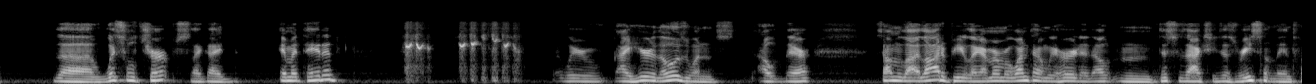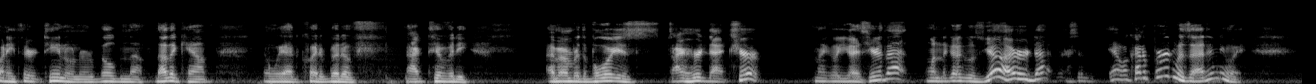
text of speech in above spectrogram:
the whistle chirps, like I imitated. We I hear those ones out there. Some a lot of people like I remember one time we heard it out and this was actually just recently in 2013 when we were building another camp, and we had quite a bit of activity. I remember the boys. I heard that chirp and I go, You guys hear that? When the guy goes, Yeah, I heard that. I said, Yeah, what kind of bird was that anyway?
